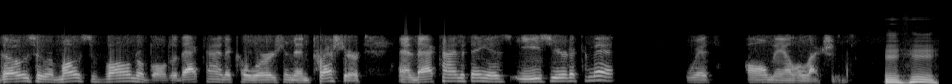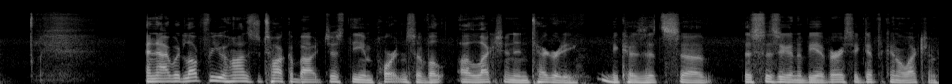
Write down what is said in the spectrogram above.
those who are most vulnerable to that kind of coercion and pressure. And that kind of thing is easier to commit with all mail elections. Hmm. And I would love for you, Hans, to talk about just the importance of election integrity because it's uh, this is going to be a very significant election.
